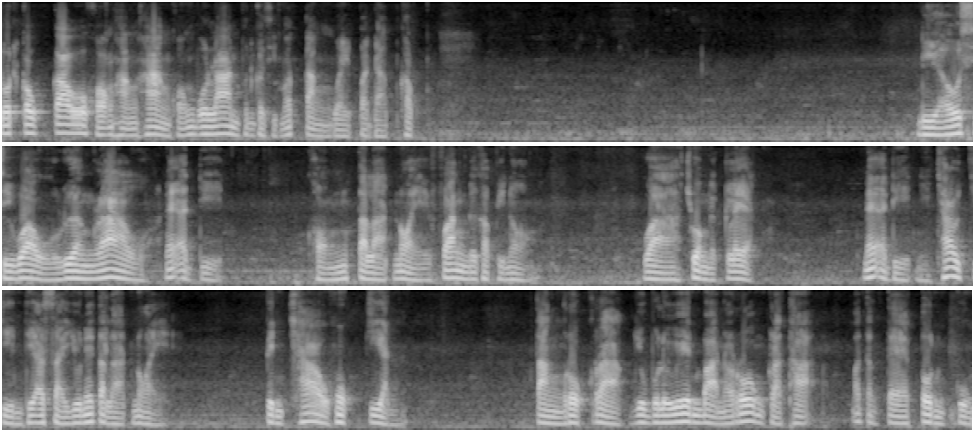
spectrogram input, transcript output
รถเก่าๆของห่างๆของโบราณเพิ่นก็สิมาตั้งไว้ประดับครับ เดี๋ยวสิว้าเรื่องเล่าในอดีตของตลาดหน่อยฟังเด้อครับพี่น้อง ว่าช่วงแรกๆในอดีตนี่ชาวจีนที่อาศัยอยู่ในตลาดหน่อย เป็นชาวหกเกียนตั้งรกรากอยู่บริเวณบ้านโร่งกระทะมาตั้งแต่ต้นกรุง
